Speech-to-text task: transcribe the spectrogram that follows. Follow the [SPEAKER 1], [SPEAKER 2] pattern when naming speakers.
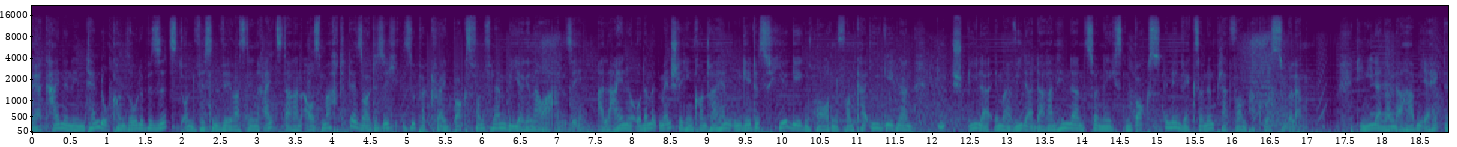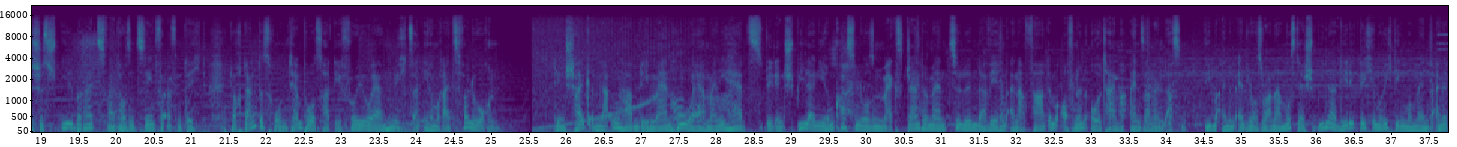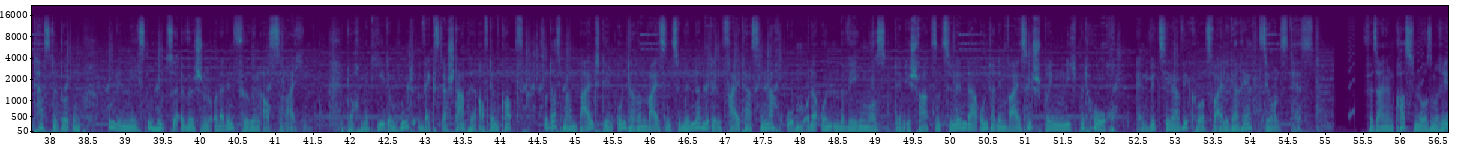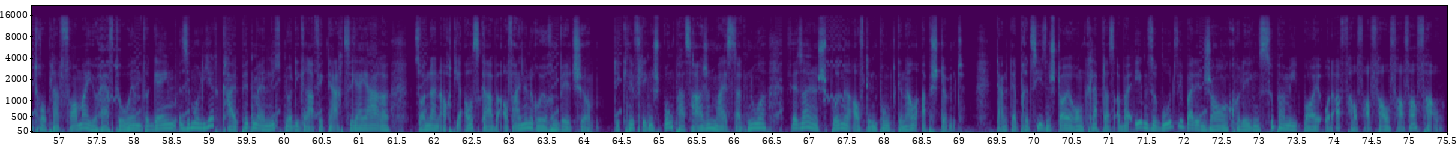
[SPEAKER 1] Wer keine Nintendo-Konsole besitzt und wissen will, was den Reiz daran ausmacht, der sollte sich Super Crate Box von Flambier genauer ansehen. Alleine oder mit menschlichen Kontrahenten geht es hier gegen Horden von KI-Gegnern, die Spieler immer wieder daran hindern, zur nächsten Box in den wechselnden Plattformparcours zu gelangen. Die Niederländer haben ihr hektisches Spiel bereits 2010 veröffentlicht, doch dank des hohen Tempos hat die Freeware nichts an ihrem Reiz verloren. Den Schalk im Nacken haben die Man Who Wear Many Hats, die den Spieler in ihrem kostenlosen Max Gentleman Zylinder während einer Fahrt im offenen Oldtimer einsammeln lassen. Wie bei einem Endlosrunner muss der Spieler lediglich im richtigen Moment eine Taste drücken, um den nächsten Hut zu erwischen oder den Vögeln auszuweichen. Doch mit jedem Hut wächst der Stapel auf dem Kopf, sodass man bald den unteren weißen Zylinder mit den Pfeiltasten nach oben oder unten bewegen muss, denn die schwarzen Zylinder unter dem weißen springen nicht mit hoch. Ein witziger wie kurzweiliger Reaktionstest. Für seinen kostenlosen Retro-Plattformer You Have to Win the Game simuliert Kyle Pittman nicht nur die Grafik der 80er Jahre, sondern auch die Ausgabe auf einen Röhrenbildschirm. Die kniffligen Sprungpassagen meistert nur, wer seine Sprünge auf den Punkt genau abstimmt. Dank der präzisen Steuerung klappt das aber ebenso gut wie bei den Genrekollegen Super Meat Boy oder VVV VVV.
